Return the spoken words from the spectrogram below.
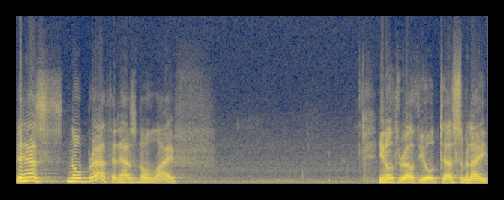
It has no breath, it has no life. You know, throughout the Old Testament, I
